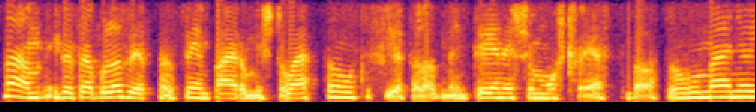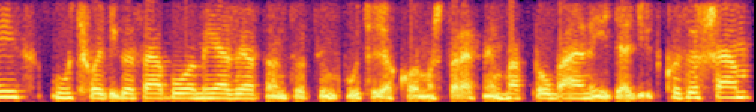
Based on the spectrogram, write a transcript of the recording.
nem, igazából azért, mert az én párom is tovább tanult, fiatalabb, mint én, és ő most fejezte be a tanulmányait, úgyhogy igazából mi ezért döntöttünk úgy, hogy akkor most szeretnénk megpróbálni így együtt közösen,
